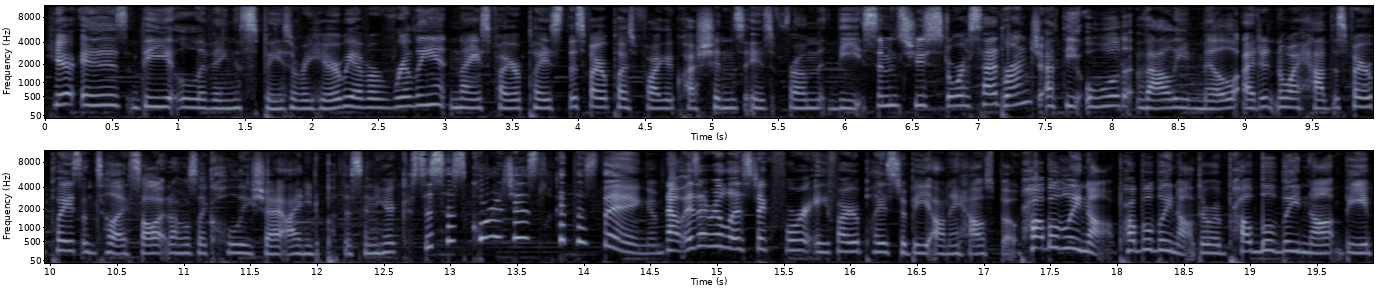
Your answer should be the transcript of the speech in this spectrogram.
here is the living space over here. We have a really nice fireplace. This fireplace, before I get questions, is from the Sims 3 store set. Brunch at the Old Valley Mill. I didn't know I had this fireplace until I saw it and I was like, holy shit, I need to put this in here because this is gorgeous. Look at this thing. Now, is it realistic for a fireplace to be on a houseboat? Probably not. Probably not. There would probably not be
